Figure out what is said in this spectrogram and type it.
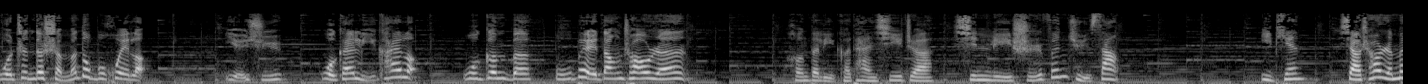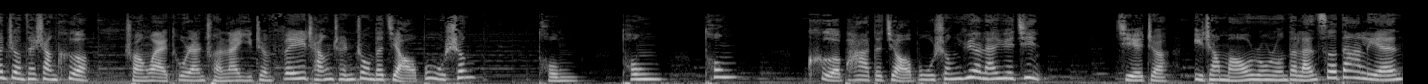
我真的什么都不会了。也许我该离开了，我根本不配当超人。亨德里克叹息着，心里十分沮丧。一天，小超人们正在上课，窗外突然传来一阵非常沉重的脚步声，通通通，可怕的脚步声越来越近。接着，一张毛茸茸的蓝色大脸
